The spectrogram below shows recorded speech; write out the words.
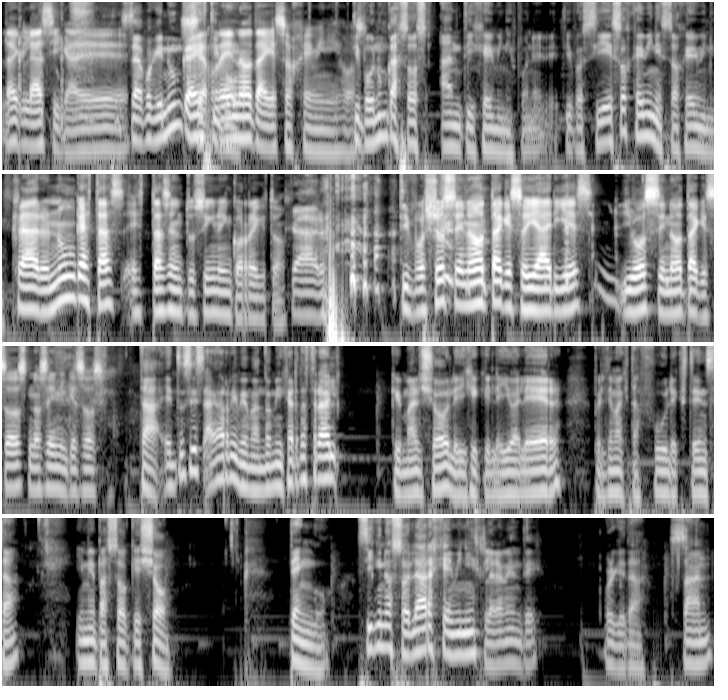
la clásica de... o sea, porque nunca Se es tipo, renota que sos Géminis vos. tipo, nunca sos anti-Géminis, ponele. Tipo, si sos Géminis, sos Géminis. Claro, nunca estás, estás en tu signo incorrecto. Claro. tipo, yo se nota que soy Aries y vos se nota que sos, no sé ni qué sos. Está, entonces agarra y me mandó mi carta astral, que mal yo, le dije que la iba a leer, pero el tema es que está full extensa. Y me pasó que yo tengo signo solar Géminis, claramente, porque está, Sun,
